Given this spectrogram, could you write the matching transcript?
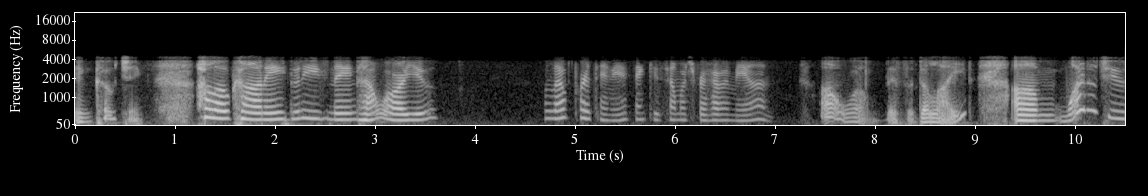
in Coaching. Hello, Connie. Good evening. How are you? Hello, Parthenia. Thank you so much for having me on. Oh, well, it's a delight. Um, why don't you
